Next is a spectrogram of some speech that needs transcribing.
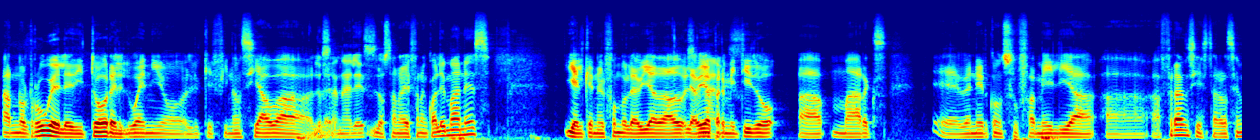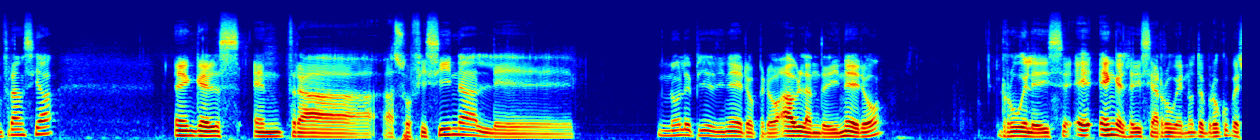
Arnold Ruge, el editor, el, dueño, el que financiaba los, anales. los anales franco-alemanes y el que en el fondo le había dado, le había permitido a Marx eh, venir con su familia a, a, Francia, instalarse en Francia. Engels entra a su oficina, le no le pide dinero, pero hablan de dinero Ruge le dice, eh, Engels le dice a Ruge, no te preocupes,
